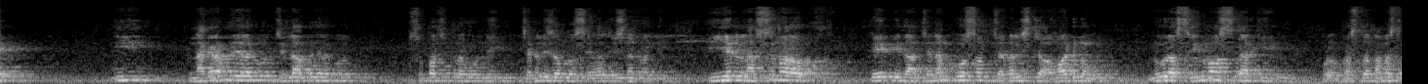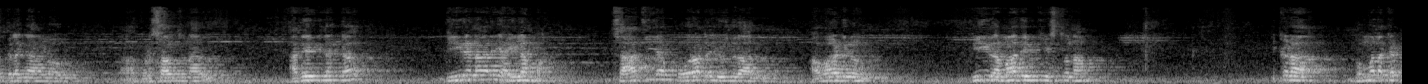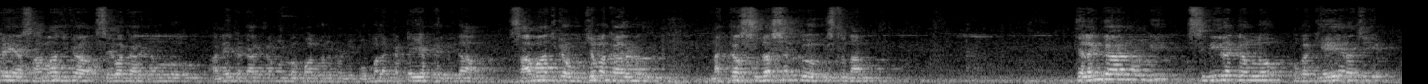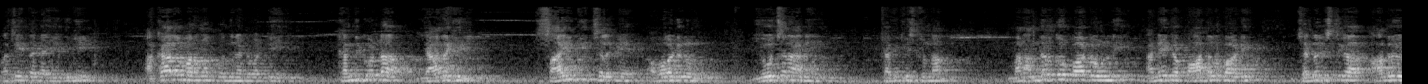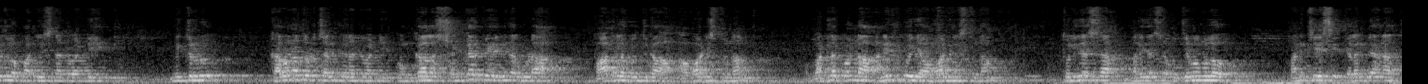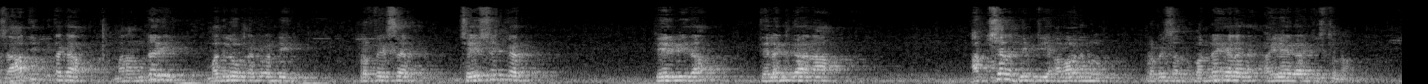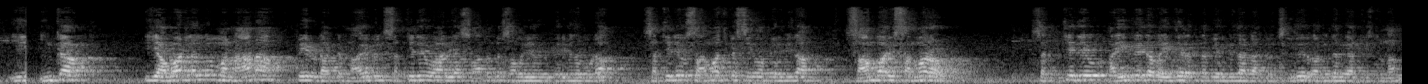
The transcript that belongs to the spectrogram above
ఈ నగర ప్రజలకు జిల్లా ప్రజలకు సుపరిచితులకు ఉండి జర్నలిజంలో సేవ చేసినటువంటి ఈఎల్ నరసింహారావు పేరు మీద జనం కోసం జర్నలిస్ట్ అవార్డును నూరా శ్రీనివాస్ గారికి ప్రస్తుతం నమస్తే తెలంగాణలో కొనసాగుతున్నారు. అదేవిధంగా వీరనారి ఐలమ్మ జాతీయ పోరాట యోధురాలు అవార్డును పి రమాదేవికి ఇస్తున్నాం. ఇక్కడ బొమ్మల కట్టయ్య సామాజిక సేవా కార్యక్రమంలో అనేక కార్యక్రమంలో పాల్గొన్నటువంటి బొమ్మల కట్టయ్య పేరు మీద సామాజిక ఉద్యమకారుడు నక్క సుదర్శన్కు ఇస్తున్నాం. తెలంగాణ నుండి సినీ రంగంలో ఒక గేయ రచయి రచయితగా ఎదిగి అకాల మరణం పొందినటువంటి కందికొండ యాదగిరి సాహితీ చలమే అవార్డును యోచన అని కదికిస్తున్నాం మనందరితో పాటు ఉండి అనేక పాటలు పాడి జర్నలిస్ట్గా ఆంధ్రజ్యోతిలో పనిచేసినటువంటి మిత్రుడు కరోనాతో చనిపోయినటువంటి కొంకాల శంకర్ పేరు మీద కూడా పాటల గొంతుగా అవార్డు ఇస్తున్నాం వడ్లకొండ అనిల్ ఈ అవార్డుని ఇస్తున్నాం. తొలి దశ మలి దశ ఉద్యమంలో పనిచేసి తెలంగాణ జాతిపితగా మనందరి మదిలో ఉన్నటువంటి ప్రొఫెసర్ జయశంకర్ పేరు మీద తెలంగాణ అక్షర దీప్తి అవార్డును ప్రొఫెసర్ బన్నయ్య ఐలయ్య గారికి ఇస్తున్నాం. ఈ ఇంకా ఈ అవార్డులలో మా నాన్న పేరు డాక్టర్ నాగపల్లి సత్యదేవ్ ఆర్య స్వాతంత్ర సమర పేరు మీద కూడా సత్యదేవ్ సామాజిక సేవ పేరు మీద సాంబారి సమ్మారావు సత్యదేవ్ ఆయుర్వేద వైద్యరత్న పేరు మీద డాక్టర్ చిల్వేరు రవీందర్ గారికి ఇస్తున్నాం.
